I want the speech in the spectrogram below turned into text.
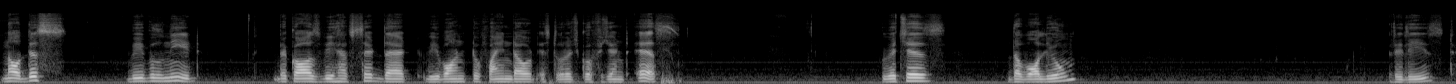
Now, this we will need because we have said that we want to find out storage coefficient S which is the volume released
